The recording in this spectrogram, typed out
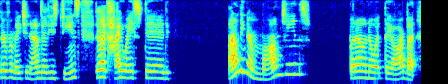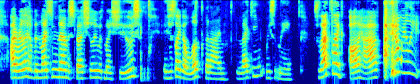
They're from H and M. They're these jeans. They're like high waisted. I don't think they're mom jeans, but I don't know what they are. But I really have been liking them, especially with my shoes. It's just like a look that I'm liking recently. So that's like all I have. I don't really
